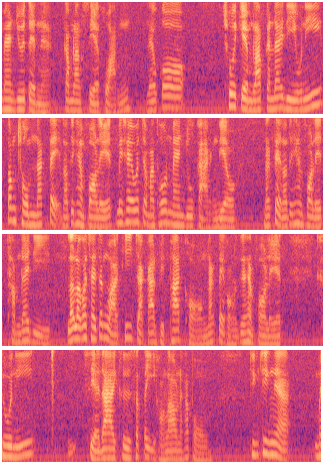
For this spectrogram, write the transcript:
แมนยูเต็ดเนี่ยกำลังเสียขวัญ แล้วก็ช่วยเกมรับกันได้ดี วันนี้ต้องชมนักเตะนอตติงแฮมฟอร์เรสไม่ใช่ว่าจะมาโทษแมนยูกากอย่างเดียว นักเตะนอตติงแฮมฟอร์เรสทำได้ดี แล้วเราก็ใช้จังหวะที่จากการผิดพลาดของนักเตะของนอตติงแฮมฟอร์เรสคือวันนี้เสียดายคือสติของเรานะครับผม จริง ๆ เนี่ยแม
